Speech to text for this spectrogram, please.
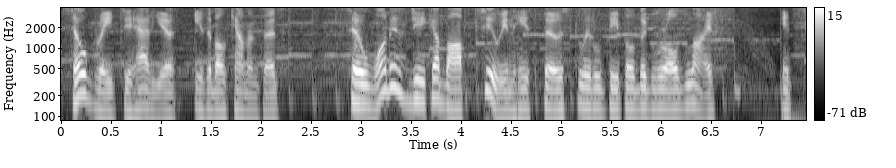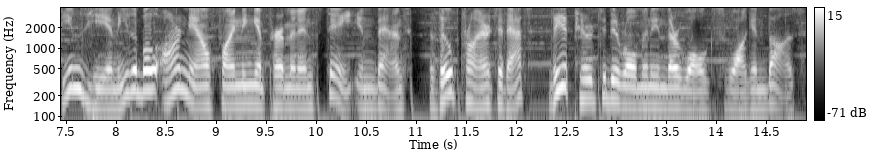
So great to have you, Isabel commented. So what is Jacob up to in his post-Little People Big World life? It seems he and Isabel are now finding a permanent stay in Bend, though prior to that, they appeared to be roaming in their Volkswagen bus.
